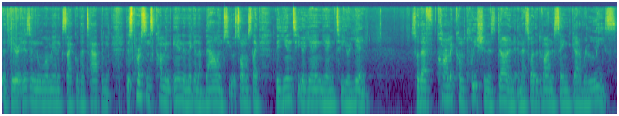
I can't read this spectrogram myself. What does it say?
that there is a new romantic cycle that's happening. This person's coming in and they're going to balance you. It's almost like the yin to your yang, yang to your yin. So that karmic completion is done. And that's why the divine is saying you got to release.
